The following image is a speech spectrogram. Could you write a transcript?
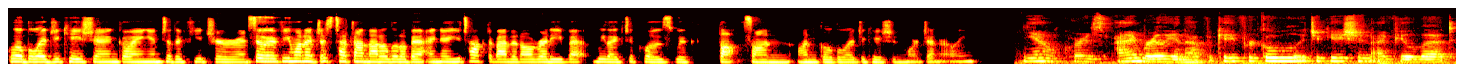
global education going into the future? And so if you want to just touch on that a little bit, I know you talked about it already, but we like to close with thoughts on on global education more generally. Yeah, of course. I'm really an advocate for global education. I feel that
